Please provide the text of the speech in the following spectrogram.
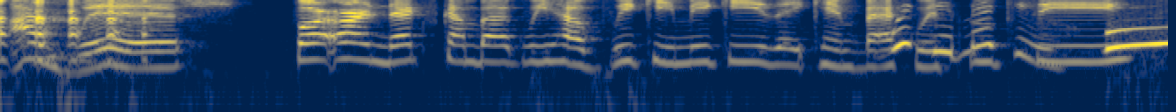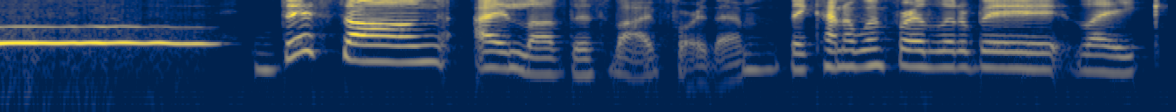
I wish. For our next comeback, we have Weki Meki. They came back Wiki with Miki. Oopsie. This song, I love this vibe for them. They kind of went for a little bit like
